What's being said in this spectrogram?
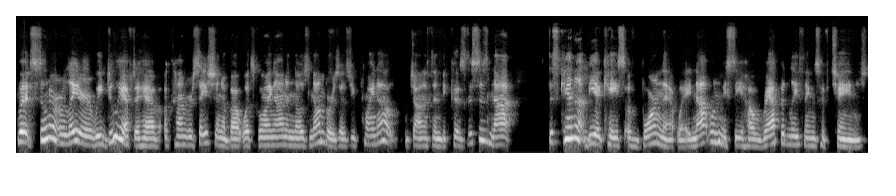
But sooner or later, we do have to have a conversation about what's going on in those numbers, as you point out, Jonathan, because this is not, this cannot be a case of born that way, not when we see how rapidly things have changed.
